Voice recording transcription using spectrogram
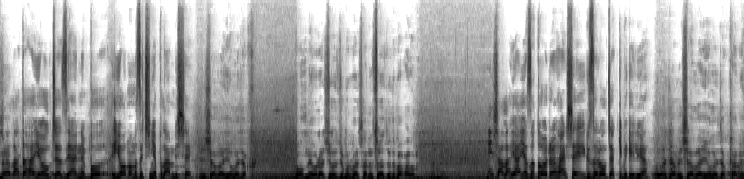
Ne Allah yapalım? daha iyi olacağız yani. Bu iyi olmamız için yapılan bir şey. İnşallah iyi olacak. Olmaya uğraşıyoruz. Cumhurbaşkanı sözlüydü bakalım. İnşallah ya yaza doğru her şey güzel olacak gibi geliyor. Olacak inşallah iyi olacak tabii.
